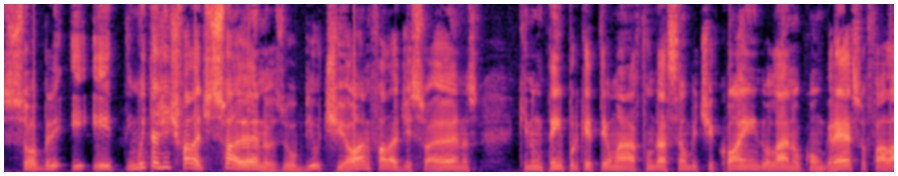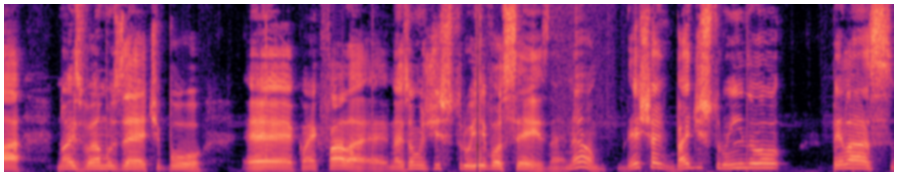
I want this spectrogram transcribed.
sobre. E, e- e muita gente fala disso há anos. O Bill Tion fala disso há anos. Que não tem por que ter uma fundação Bitcoin indo lá no Congresso falar. Nós vamos, é, tipo. é, como é que fala? É, nós vamos destruir vocês, né? Não, deixa, vai destruindo pelas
